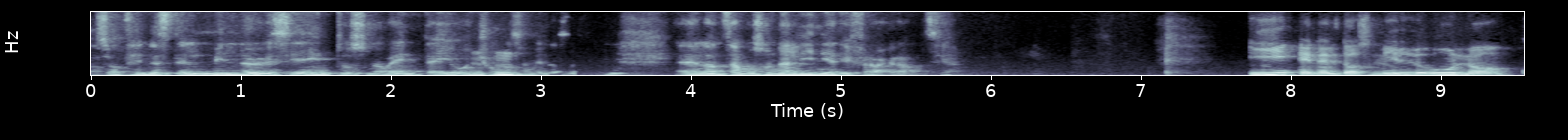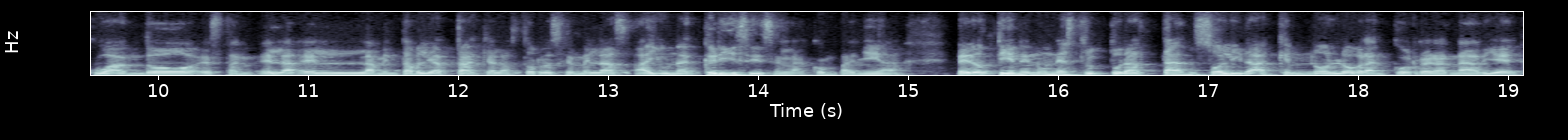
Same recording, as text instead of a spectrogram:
o sea, fines del 1998 más o menos, eh, lanzamos una línea de fragancia. Y en el 2001, cuando están el, lamentable ataque a las Torres Gemelas, hay una crisis en la compañía, pero tienen una estructura tan sólida que no logran correr a nadie.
